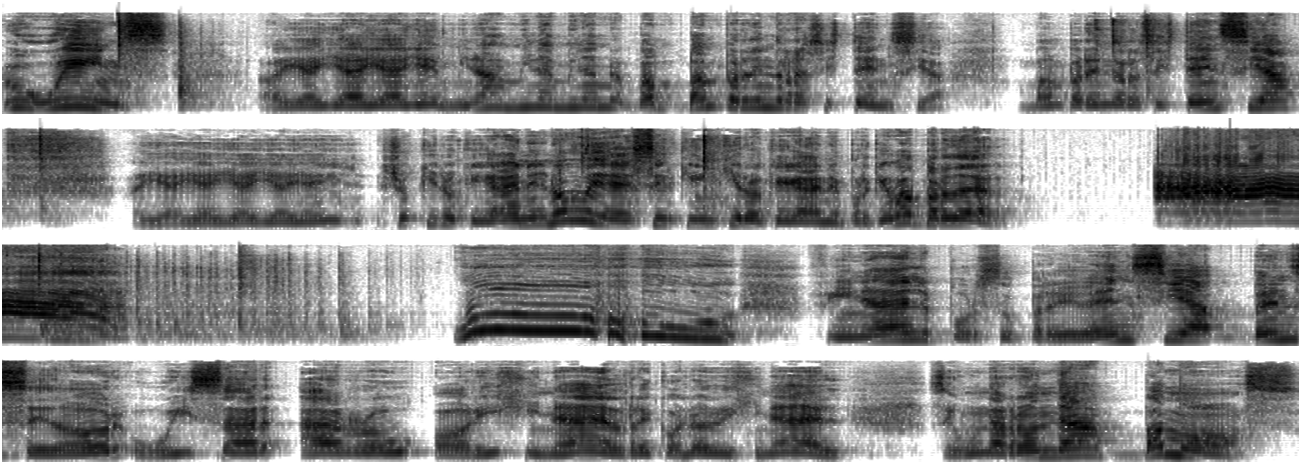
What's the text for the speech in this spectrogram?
Who wins? Ay, ay, ay, ay, Mira, mira, mira, Van, van, perdiendo resistencia. Van perdiendo resistencia. Ay, ay, ay, ay, ay, ay. Yo quiero que gane. No voy a decir quién quiero que gane, porque va a perder. Final por supervivencia, vencedor, Wizard Arrow original, recolor original. Segunda ronda, vamos.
